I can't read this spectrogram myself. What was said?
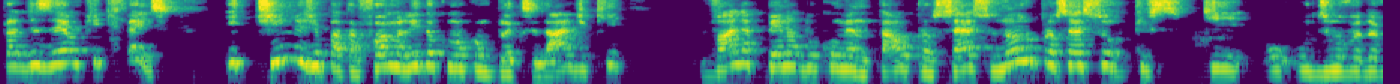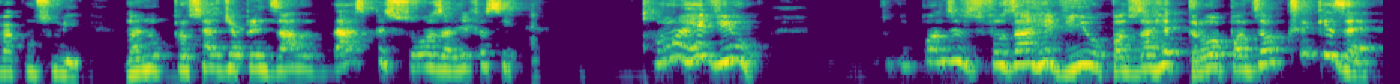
para dizer o que, que fez. E times de plataforma lidam com uma complexidade que vale a pena documentar o processo, não no processo que, que o, o desenvolvedor vai consumir, mas no processo de aprendizado das pessoas ali, assim, uma review. Pode usar review, pode usar retrô, pode usar o que você quiser,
